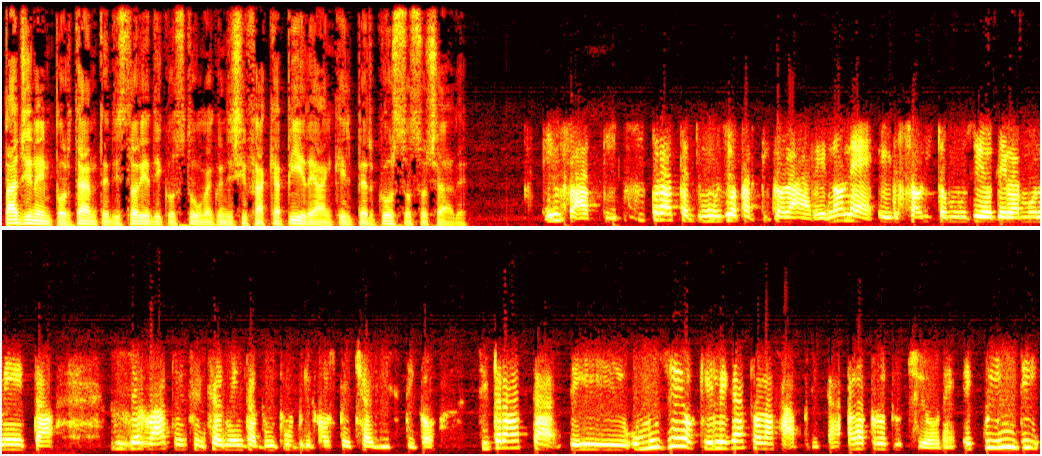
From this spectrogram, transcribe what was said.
pagina importante di storia di costume, quindi ci fa capire anche il percorso sociale. Infatti si tratta di un museo particolare, non è il solito museo della moneta riservato essenzialmente ad un pubblico specialistico. Si tratta di un museo che è legato alla fabbrica, alla produzione e quindi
